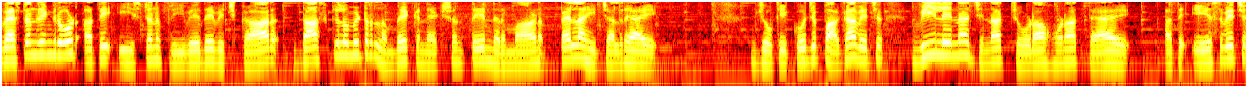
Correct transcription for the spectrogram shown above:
ਵੈਸਟਰਨ ਰਿੰਗ ਰੋਡ ਅਤੇ ਈਸਟਰਨ ਫਰੀਵੇ ਦੇ ਵਿਚਕਾਰ 10 ਕਿਲੋਮੀਟਰ ਲੰਬੇ ਕਨੈਕਸ਼ਨ ਤੇ ਨਿਰਮਾਣ ਪਹਿਲਾਂ ਹੀ ਚੱਲ ਰਿਹਾ ਹੈ ਜੋ ਕਿ ਕੁਝ ਭਾਗਾਂ ਵਿੱਚ 20 ਲੇਨਾਂ ਜਿੰਨਾ ਚੌੜਾ ਹੋਣਾ ਤੈਅ ਹੈ ਅਤੇ ਇਸ ਵਿੱਚ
